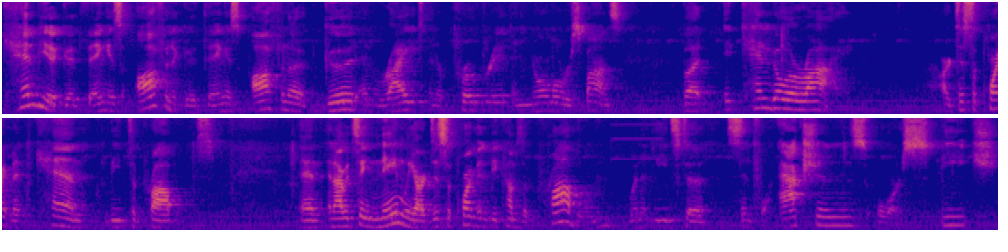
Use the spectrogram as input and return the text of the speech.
can be a good thing, is often a good thing, is often a good and right and appropriate and normal response, but it can go awry. Our disappointment can lead to problems. And, and I would say, namely, our disappointment becomes a problem when it leads to sinful actions or speech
